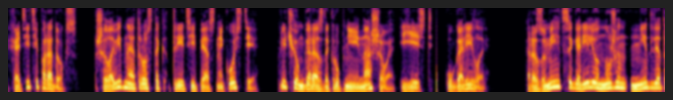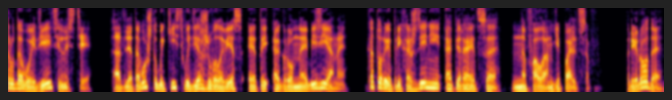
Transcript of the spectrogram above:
Хотите парадокс? Шиловидный отросток третьей пястной кости, причем гораздо крупнее нашего, есть у гориллы. Разумеется, горилле он нужен не для трудовой деятельности, а для того, чтобы кисть выдерживала вес этой огромной обезьяны, которая при хождении опирается на фаланги пальцев. Природа,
